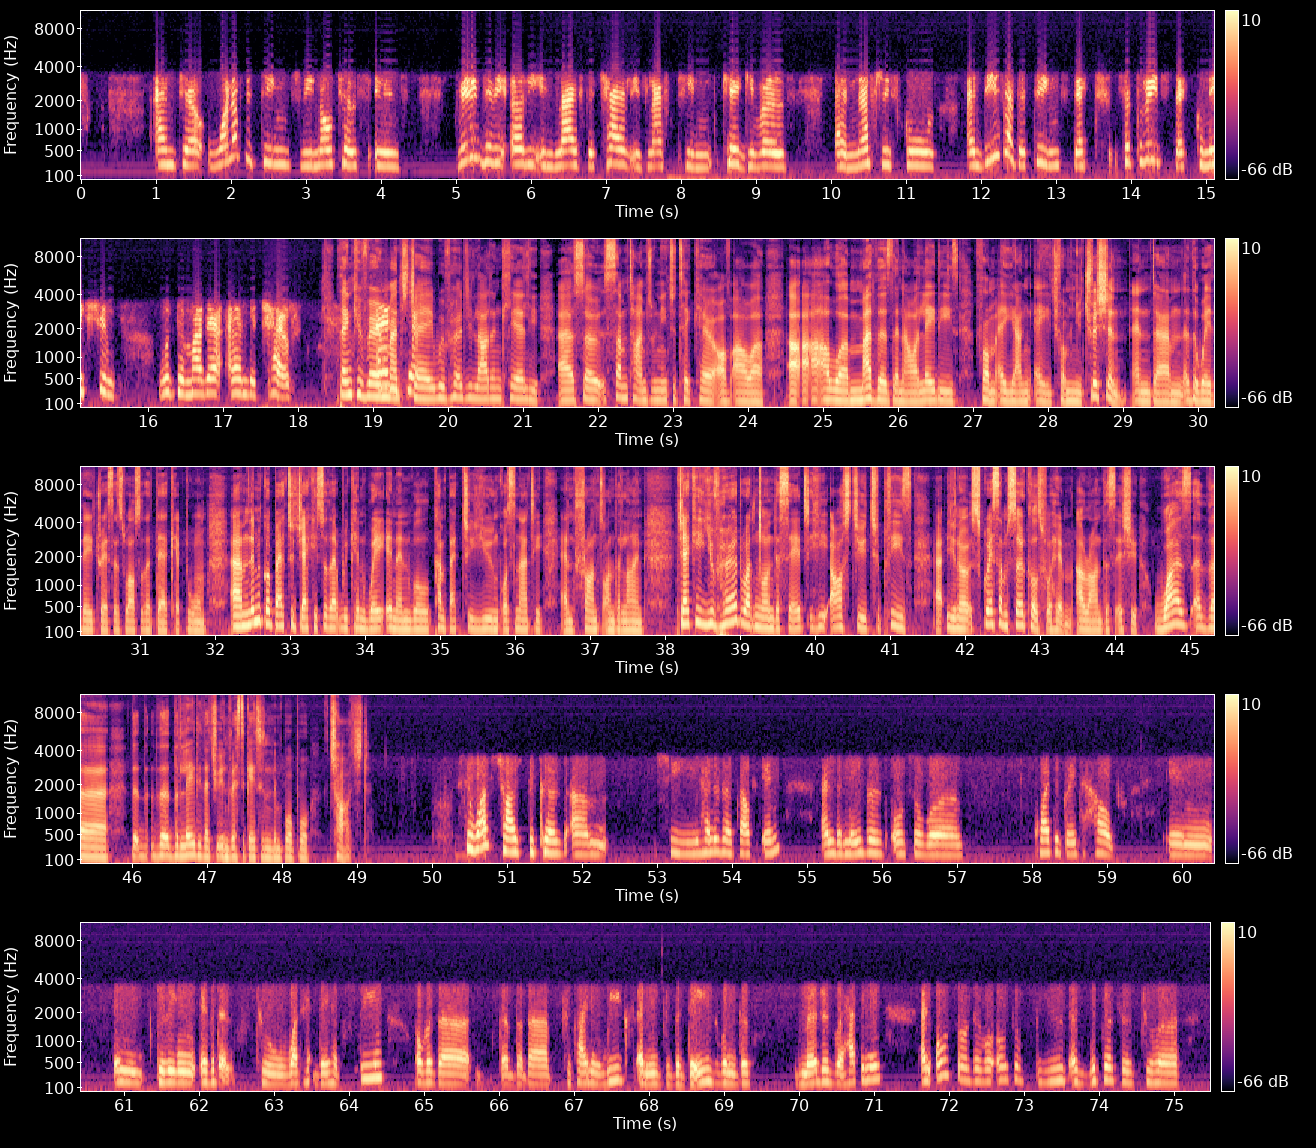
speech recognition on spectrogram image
And uh, one of the things we notice is very, very early in life, the child is left in caregivers and nursery school. And these are the things that separates that connection with the mother and the child. Thank you very And, much, uh, Jay. We've heard you loud and clearly. Uh, so sometimes we need to take care of our uh, our mothers and our ladies from a young age, from nutrition and um, the way they dress as well, so that they're kept warm. Um, let me go back to Jackie so that we can weigh in, and we'll come back to you, Nkosinathi and France on the line. Jackie, you've heard what Ngonde said. He asked you to please, uh, you know, square some circles for him around this issue. Was uh, the the the, the lady that you investigated in Limpopo charged? She was charged because um, she handed herself in, and the neighbors also were quite a great help in in giving evidence to what they had seen over the the, the, the preceding weeks and the days when this murders were happening, and also they were also used as witnesses to her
